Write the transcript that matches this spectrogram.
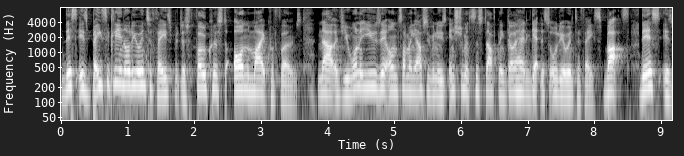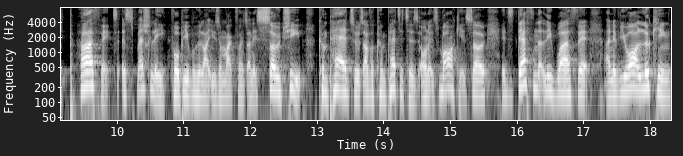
this is basically an audio interface but just focused on microphones. Now if you want to use it on something else if you want to use instruments and stuff, then go ahead and get this audio interface. But this is perfect, especially for people who like using microphones, and it's so cheap compared to its other competitors on its market. So it's definitely worth it. And if you are looking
